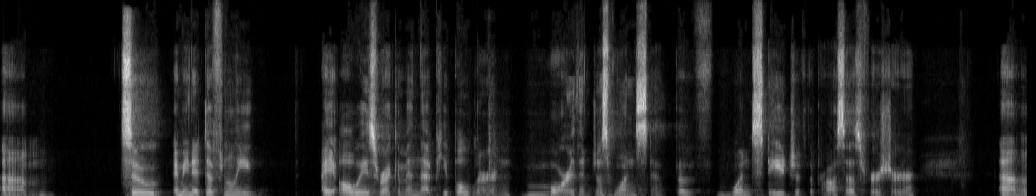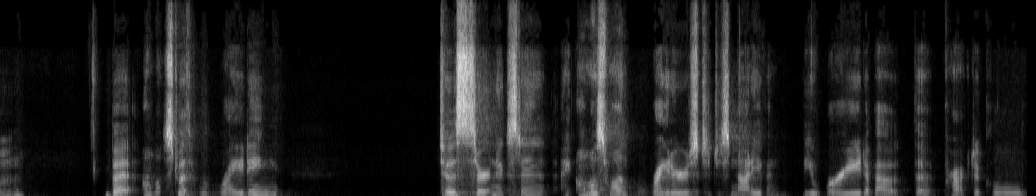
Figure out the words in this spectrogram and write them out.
Um, so i mean it definitely i always recommend that people learn more than just one step of one stage of the process for sure. Um, but almost with writing to a certain extent i almost want writers to just not even be worried about the practical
